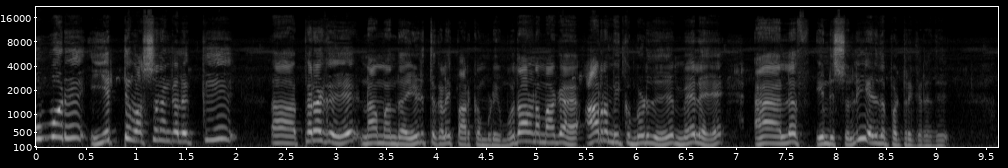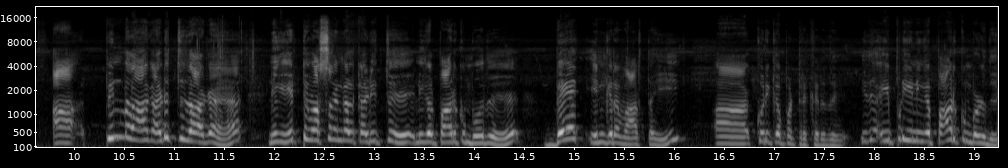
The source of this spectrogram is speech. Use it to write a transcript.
ஒவ்வொரு எட்டு வசனங்களுக்கு பிறகு நாம் அந்த எழுத்துக்களை பார்க்க முடியும். உதாரணமாக ஆரம்பிக்கும் பொழுது மேலே லெஃப் என்று சொல்லி எழுதப்பட்டிருக்கிறது. பின்பதாக அடுத்ததாக நீங்கள் எட்டு வசனங்கள் கழித்து நீங்கள் பார்க்கும்போது பேத் என்கிற வார்த்தை குறிக்கப்பட்டிருக்கிறது. இது இப்படி நீங்கள் பார்க்கும் பொழுது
